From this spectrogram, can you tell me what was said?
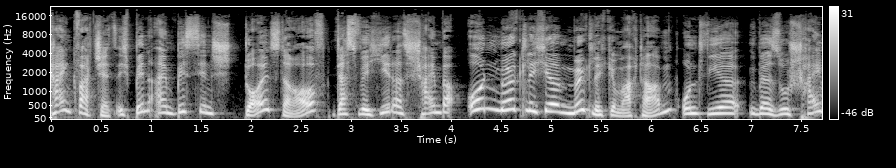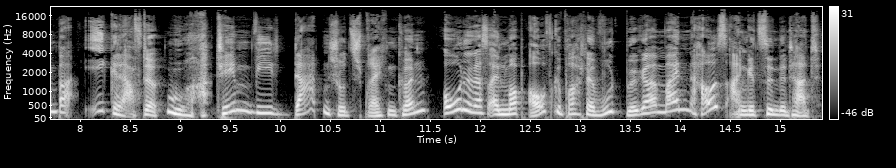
kein Quatsch jetzt. Ich bin ein bisschen stolz darauf, dass wir hier das scheinbar Unmögliche möglich gemacht haben und wir über so scheinbar ekelhafte uh, Themen wie Datenschutz sprechen können, ohne dass ein Mob aufgebrachter Wutbürger mein Haus angezündet hat.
